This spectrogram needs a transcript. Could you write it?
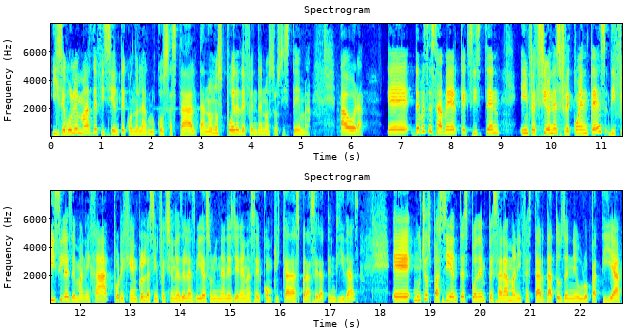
y se vuelve más deficiente cuando la glucosa está alta, no nos puede defender nuestro sistema. Ahora, eh, debes de saber que existen infecciones frecuentes, difíciles de manejar. Por ejemplo, las infecciones de las vías urinarias llegan a ser complicadas para ser atendidas. Eh, muchos pacientes pueden empezar a manifestar datos de neuropatía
